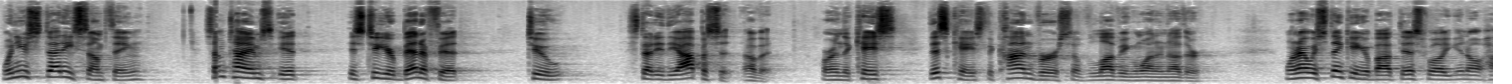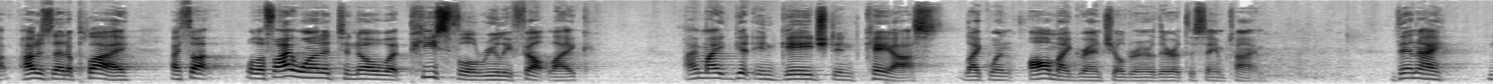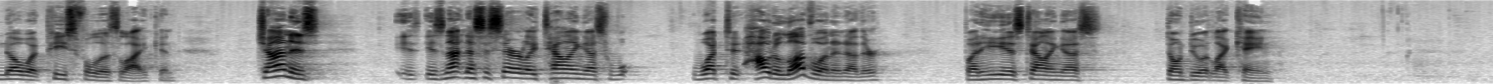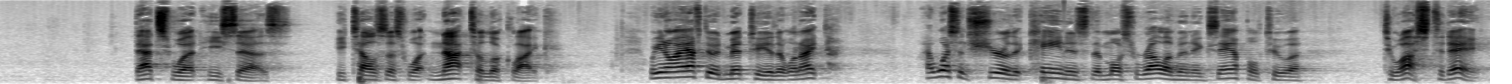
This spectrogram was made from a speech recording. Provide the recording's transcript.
When you study something, sometimes it is to your benefit to study the opposite of it, or in the case, this case, the converse of loving one another. When I was thinking about this, well, you know, how, how does that apply? I thought, well, if I wanted to know what peaceful really felt like, I might get engaged in chaos, like when all my grandchildren are there at the same time. Then I know what peaceful is like. And John is, is, is not necessarily telling us what to, how to love one another, but he is telling us don't do it like Cain. That's what he says. He tells us what not to look like. Well, you know, I have to admit to you that when I, I wasn't sure that Cain is the most relevant example to, a, to us today.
